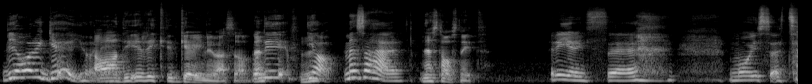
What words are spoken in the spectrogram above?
vi har det göj hörni. Ja, det är riktigt göj nu alltså. Men det, ja, men så här. nästa avsnitt. regerings... Eh, mojset.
